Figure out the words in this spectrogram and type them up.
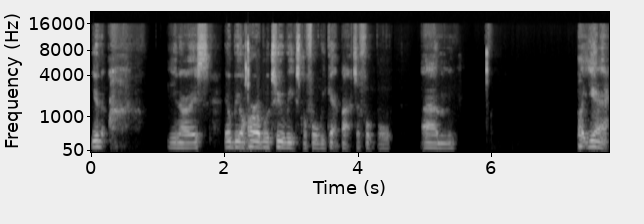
you know, you know, it's it'll be a horrible two weeks before we get back to football. Um, but yeah,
